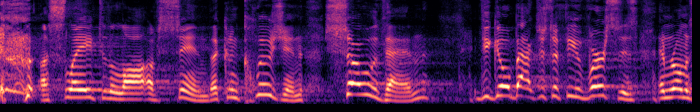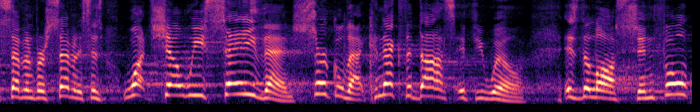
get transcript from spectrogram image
a slave to the law of sin. The conclusion, so then, if you go back just a few verses in Romans 7, verse 7, it says, What shall we say then? Circle that, connect the dots, if you will. Is the law sinful?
